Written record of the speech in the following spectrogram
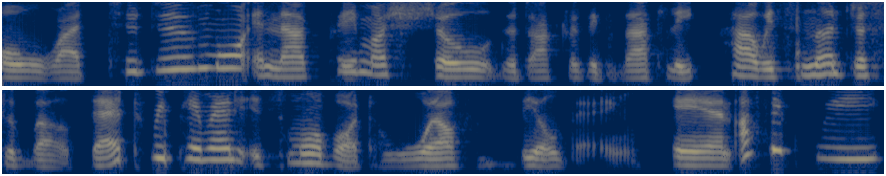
or what to do more. And I pretty much show the doctors exactly how it's not just about debt repayment, it's more about wealth building. And I think we,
